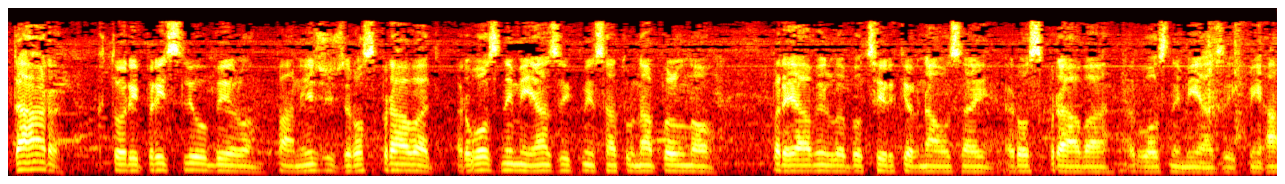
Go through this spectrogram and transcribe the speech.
dar, ktorý prislúbil pán Ježiš rozprávať rôznymi jazykmi, sa tu naplno prejavil, lebo církev naozaj rozpráva rôznymi jazykmi. A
